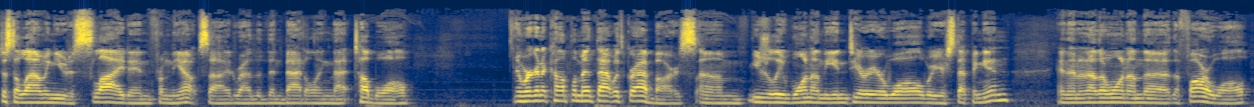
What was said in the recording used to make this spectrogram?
Just allowing you to slide in from the outside rather than battling that tub wall and we're going to complement that with grab bars. Um, usually one on the interior wall where you're stepping in, and then another one on the the far wall,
